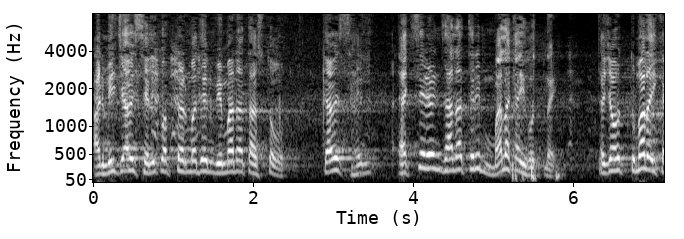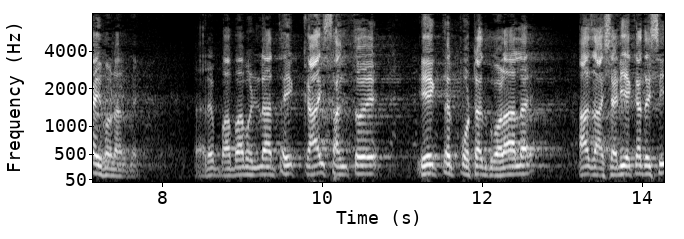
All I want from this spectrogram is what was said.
आणि मी ज्यावेळेस हेलिकॉप्टरमध्ये विमानात असतो त्यावेळेस हेल ॲक्सिडेंट झाला तरी मला काही होत नाही. त्याच्यावर तुम्हालाही काही होणार नाही. अरे बाबा म्हणलं आता हे काय सांगतोय? एक तर पोटात गोळा आलाय. आज आषाढी एकादशी.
